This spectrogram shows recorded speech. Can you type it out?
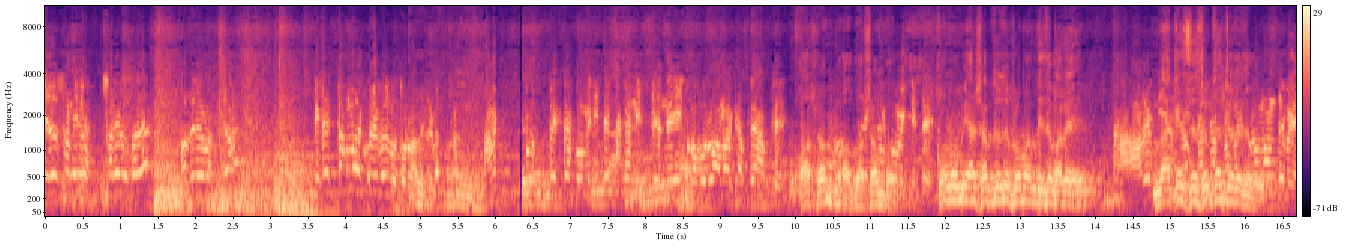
কিসের সানিল সানিল করে হাজিরের বাচ্চা পিঠের চামড়া খুলে ফেলব তোর হাজিরের বাচ্চা। আমি প্রত্যেকটা কমিটিতে টাকা নিচ্ছে নেই খবরও আমার কাছে আছে। অসম্ভব অসম্ভব। কোন মিয়া সাহেব যদি প্রমাণ দিতে পারে আরে না, কেসে চলে যাব। প্রমাণ দেবে।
